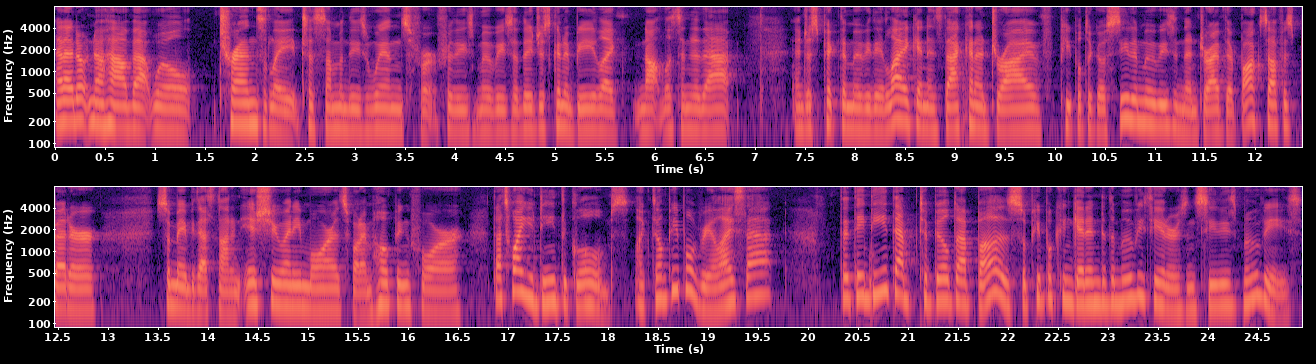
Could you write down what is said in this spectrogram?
and I don't know how that will translate to some of these wins for for these movies. Are they just going to be like not listen to that and just pick the movie they like? And is that going to drive people to go see the movies and then drive their box office better? So maybe that's not an issue anymore. It's what I'm hoping for. That's why you need the Globes. Like, don't people realize that? That they need that to build that buzz so people can get into the movie theaters and see these movies.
